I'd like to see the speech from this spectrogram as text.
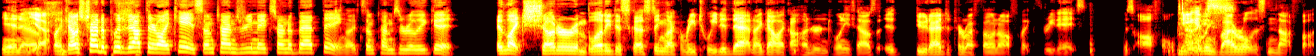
You know, Yeah. like I was trying to put it out there, like, "Hey, sometimes remakes aren't a bad thing. Like sometimes they're really good." And like Shudder and Bloody Disgusting like retweeted that, and I got like 120,000. Dude, I had to turn my phone off for like three days. It was awful. Going viral is not fun.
